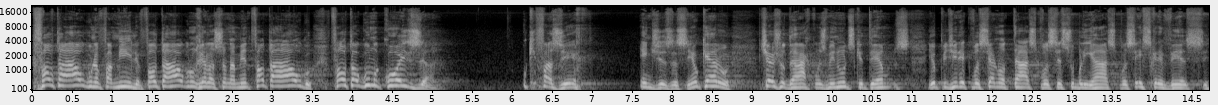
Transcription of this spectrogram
Falta algo na família, falta algo no relacionamento, falta algo, falta alguma coisa. O que fazer? Em diz assim: Eu quero te ajudar com os minutos que temos. Eu pediria que você anotasse, que você sublinhasse, que você escrevesse.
